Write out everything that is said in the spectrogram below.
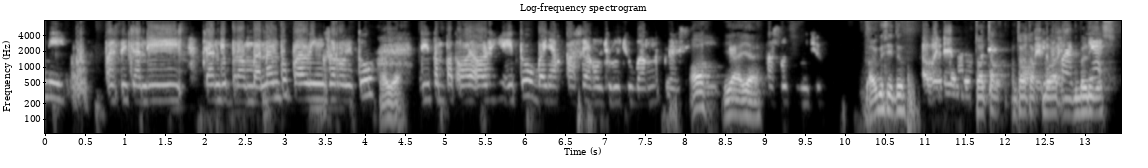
ini pas di candi candi Prambanan tuh paling seru itu oh ya. di tempat oleh-olehnya itu banyak tas yang lucu-lucu banget gak sih? Oh, iya iya. Tas lucu-lucu. Bagus itu. Apa itu yang Cocok cocok buat dibeli, guys.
